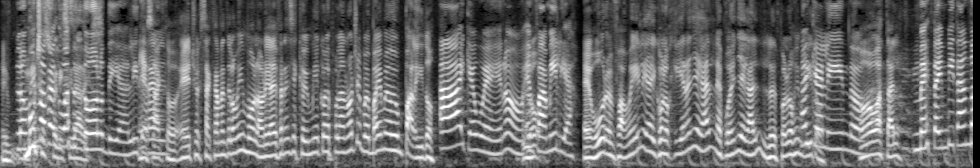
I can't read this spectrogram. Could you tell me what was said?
eh, Lo Muchas mismo que tú haces felicidades. todos los días, literal. Exacto, he hecho exactamente lo mismo. La única diferencia es que hoy miércoles por la noche, pues vaya y me doy un palito. Ay, qué bueno. En familia. Seguro, en familia y con los que quieran llegar, les pueden llegar. Después los invito. Ay, qué lindo. ¿Cómo va a estar? Me está invitando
